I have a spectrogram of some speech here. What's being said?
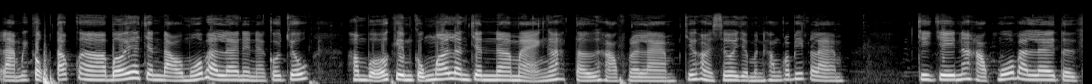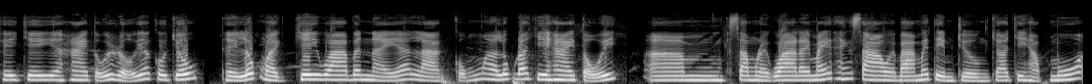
làm cái cục tóc ờ, bới ở trên đầu múa ba lê này nè cô chú. Hôm bữa kim cũng mới lên trên ờ, mạng á tự học rồi làm chứ hồi xưa giờ mình không có biết làm. Chi chi nó học múa ba lê từ khi chi ờ, 2 tuổi rưỡi á cô chú. Thì lúc mà chi qua bên này á là cũng lúc đó chi 2 tuổi. Um, xong rồi qua đây mấy tháng sau rồi ba mới tìm trường cho chi học múa.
